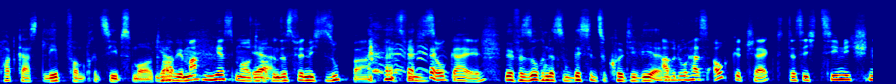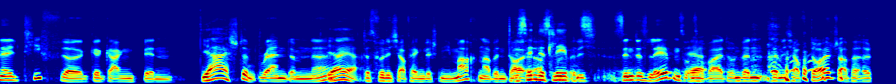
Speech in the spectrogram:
Podcast lebt vom Prinzip Smalltalk. Ja, wir machen hier Smalltalk Ja. und das finde ich super. Das finde ich so geil. wir versuchen das so ein bisschen zu kultivieren. Aber du hast auch gecheckt, dass ich ziemlich schnell tiefer gegangen bin. Ja, stimmt. random, ne? Ja, ja. Das würde ich auf Englisch nie machen, aber in Deutsch. Sinn des Lebens. Sinn des Lebens und Ja. so weiter. Und wenn, wenn ich auf Deutsch, aber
